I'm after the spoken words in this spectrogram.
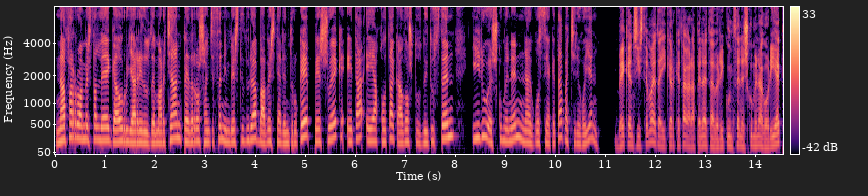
Nafarroan bestalde gaur jarri dute martxan Pedro Sánchezen investidura babestearen truke pesoek eta EAJak adostuz dituzten hiru eskumenen negoziaketa patxirigoien. Beken sistema eta ikerketa garapena eta berrikuntzen eskumena goriek,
